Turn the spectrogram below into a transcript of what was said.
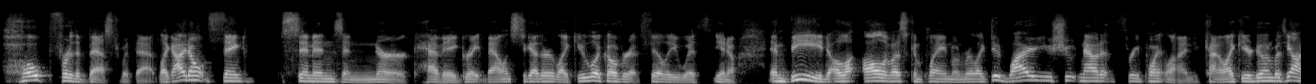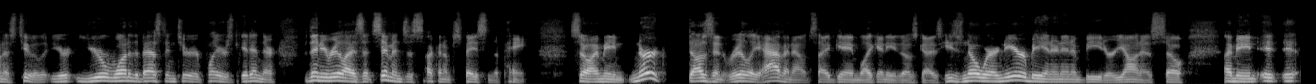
hope for the best with that. Like, I don't think Simmons and Nurk have a great balance together. Like you look over at Philly with, you know, Embiid, all, of us complain when we're like, dude, why are you shooting out at the three point line? Kind of like you're doing with Giannis too. You're, you're one of the best interior players. Get in there. But then you realize that Simmons is sucking up space in the paint. So, I mean, Nurk doesn't really have an outside game like any of those guys. He's nowhere near being an Embiid or Giannis. So, I mean, it, it,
